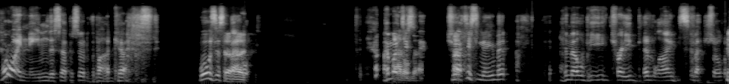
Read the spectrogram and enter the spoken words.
What do I name this episode of the podcast? What was this Uh, about? I might I just know. should I just name it MLB trade deadline special?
